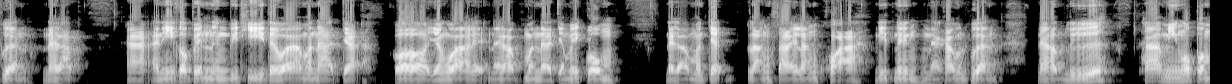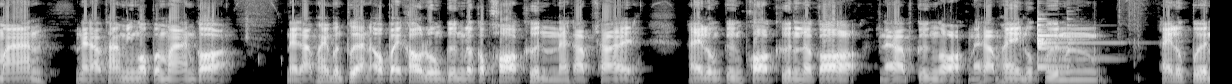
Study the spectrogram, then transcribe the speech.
เพื่อนๆนะครับ อ่าอันนี้ก็เป็นหนึ่งวิธีแต่ว่ามันอาจจะ ก็อย่างว่าแหละนะครับ มันอาจจะไม่กลมนะครับ มันจะล้างซ้ายล้างขวานิดนึงนะครับเพื่อนๆนะครับ หรือถ้ามีงบประมาณนะครับ ถ้ามีงบประมาณก็นะครับ ให้เพื่อนๆเอาไปเข้าโรงกึงแล้วก็พอกขึ้นนะครับ ใช้ให้โรงกึงพอกขึ้นแล้วก็นะครับกึงออกนะครับ ให้ลูกปืนมันให้ลูกปืน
